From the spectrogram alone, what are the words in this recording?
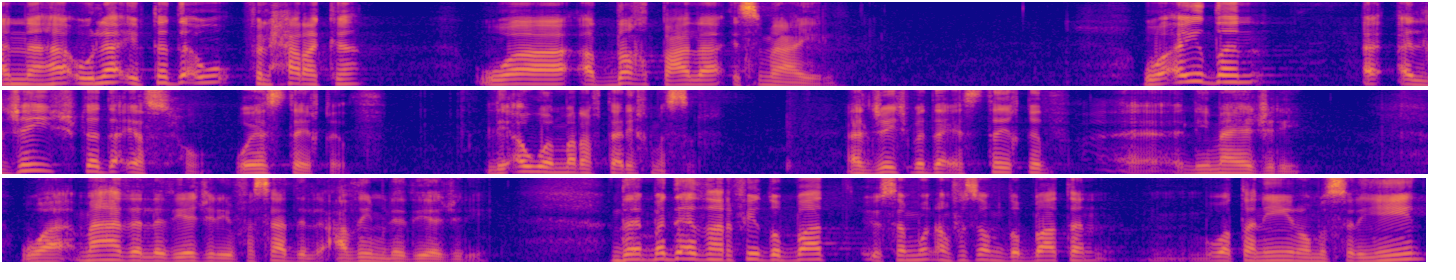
أن هؤلاء ابتدأوا في الحركة والضغط على إسماعيل. وأيضا الجيش ابتدأ يصحو ويستيقظ لأول مرة في تاريخ مصر. الجيش بدأ يستيقظ آه، لما يجري. وما هذا الذي يجري؟ الفساد العظيم الذي يجري. بدأ يظهر في ضباط يسمون أنفسهم ضباطا وطنيين ومصريين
